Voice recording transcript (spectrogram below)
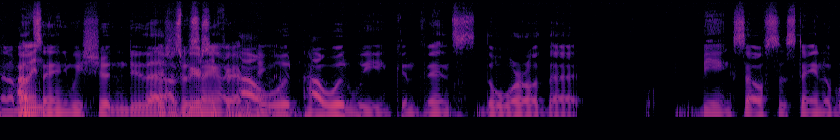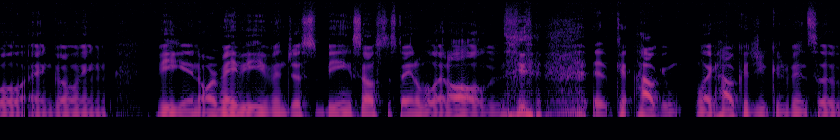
And I'm I not mean, saying we shouldn't do that. I'm just saying like how would how would we convince the world that being self-sustainable and going vegan or maybe even just being self-sustainable at all it can, how can like how could you convince a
